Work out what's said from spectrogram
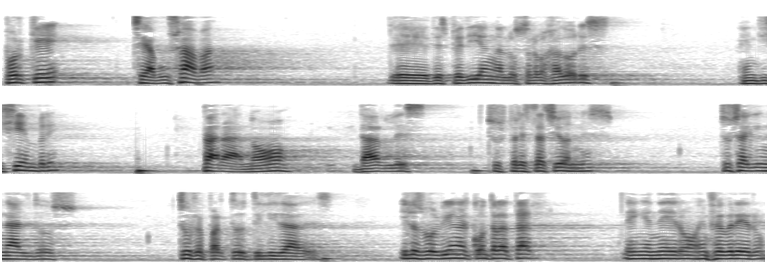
porque se abusaba, despedían a los trabajadores en diciembre para no darles sus prestaciones, sus aguinaldos, su reparto de utilidades y los volvían a contratar en enero, en febrero.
